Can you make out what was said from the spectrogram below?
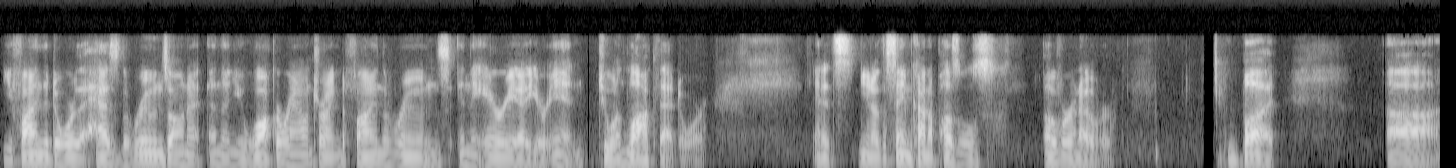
you find the door that has the runes on it, and then you walk around trying to find the runes in the area you're in to unlock that door. And it's you know the same kind of puzzles over and over. But uh,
